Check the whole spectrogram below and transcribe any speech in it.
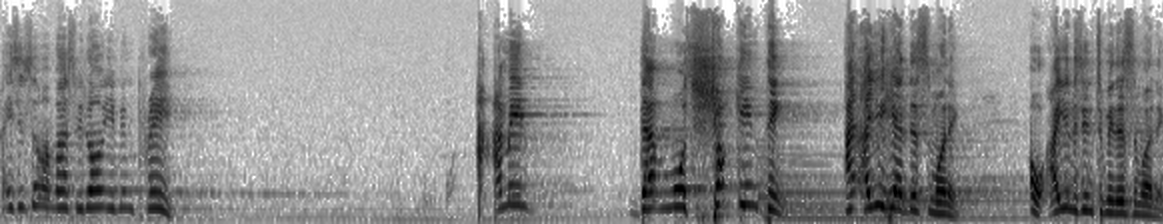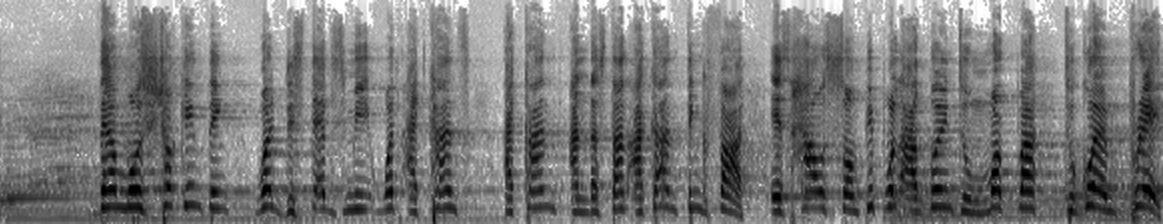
I see some of us, we don't even pray. I mean, the most shocking thing. Are, are you here this morning? Oh, are you listening to me this morning? The most shocking thing, what disturbs me, what I can't, I can't understand, I can't think far, is how some people are going to Mokpa to go and pray.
